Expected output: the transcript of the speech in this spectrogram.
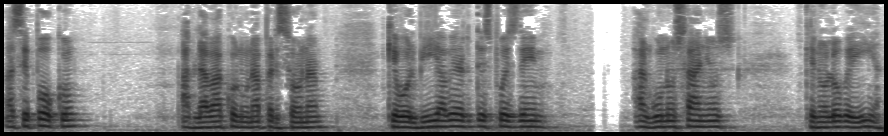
Hace poco hablaba con una persona que volví a ver después de algunos años que no lo veía.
